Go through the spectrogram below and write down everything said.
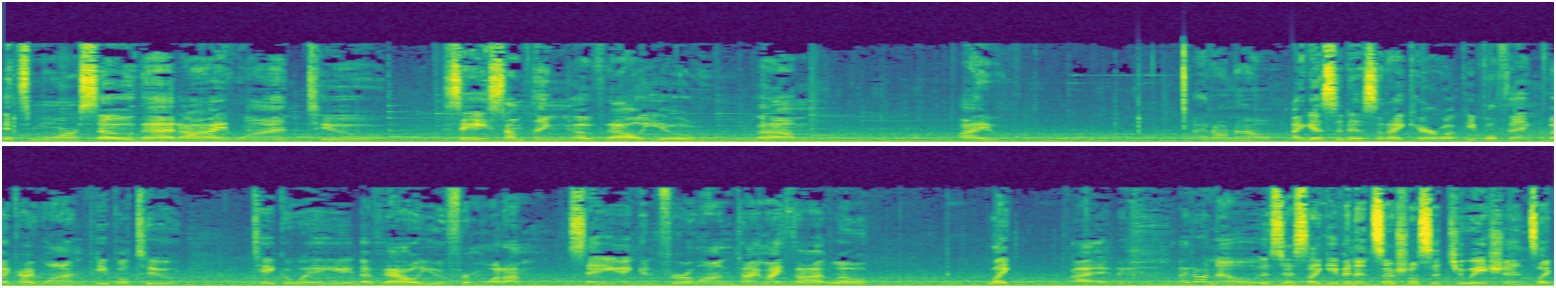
it's more so that I want to say something of value. Um, I I don't know. I guess it is that I care what people think. Like I want people to take away a value from what I'm saying. And for a long time, I thought, well, like, I, I don't know. It's just like even in social situations, like,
